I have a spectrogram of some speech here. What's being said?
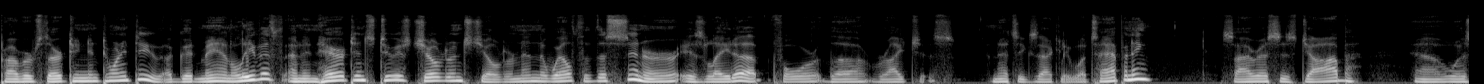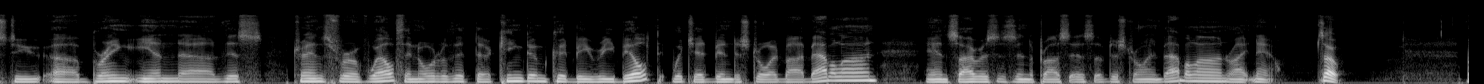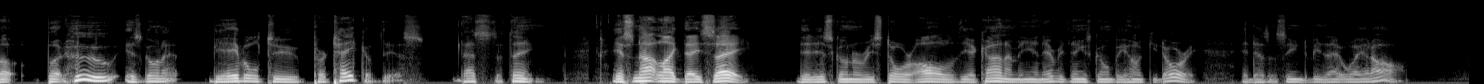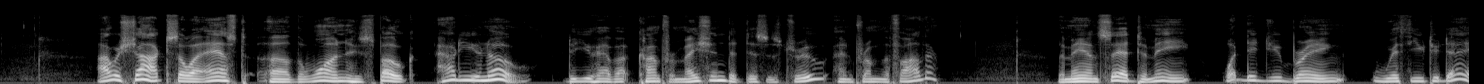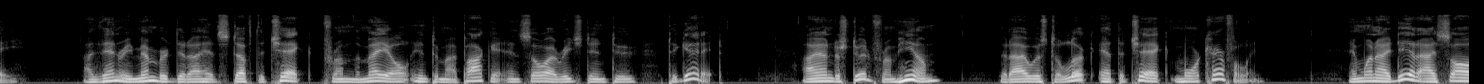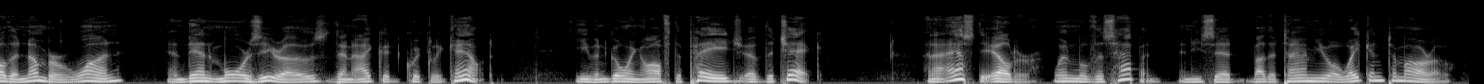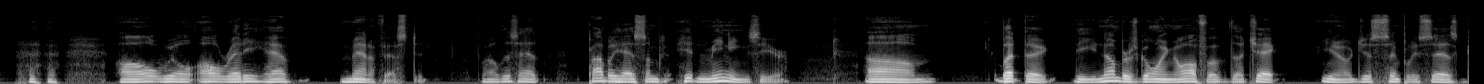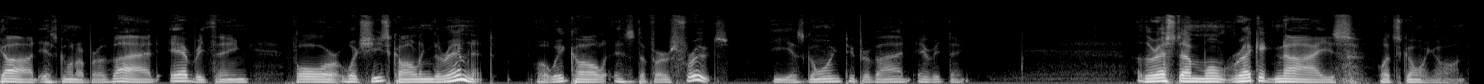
Proverbs 13 and 22 A good man leaveth an inheritance to his children's children, and the wealth of the sinner is laid up for the righteous. And that's exactly what's happening. Cyrus's job uh, was to uh, bring in uh, this transfer of wealth in order that the kingdom could be rebuilt, which had been destroyed by Babylon. And Cyrus is in the process of destroying Babylon right now. So, but but who is going to be able to partake of this? That's the thing. It's not like they say that it's going to restore all of the economy and everything's going to be hunky dory. It doesn't seem to be that way at all. I was shocked, so I asked uh, the one who spoke, How do you know? Do you have a confirmation that this is true and from the Father? The man said to me, What did you bring with you today? I then remembered that I had stuffed the check from the mail into my pocket, and so I reached into to get it. I understood from him that I was to look at the check more carefully. And when I did, I saw the number one and then more zeros than I could quickly count, even going off the page of the check. And I asked the elder, When will this happen? And he said, By the time you awaken tomorrow. all will already have manifested. Well, this had, probably has some hidden meanings here. Um, but the the numbers going off of the check, you know, just simply says God is going to provide everything for what she's calling the remnant. What we call is the first fruits. He is going to provide everything. The rest of them won't recognize what's going on.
